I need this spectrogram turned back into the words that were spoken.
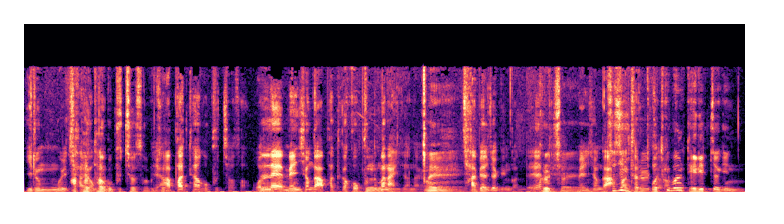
이름을 아파트하고 붙여서 그렇죠? 네, 아파트하고 붙여서 원래 네. 맨션과 아파트가 꼭 붙는 건 아니잖아요. 네. 차별적인 건데 그렇죠. 예. 맨션과 아파트를 어떻게 보면 대립적인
